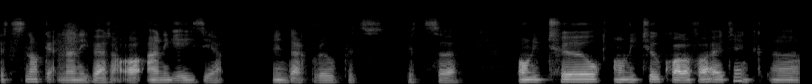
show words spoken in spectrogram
it's not getting any better or any easier in that group. It's it's uh, only two only two qualify, I think, uh,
